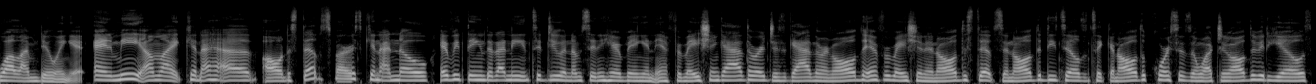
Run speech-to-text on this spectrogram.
while I'm doing it. And me, I'm like, can I have all the steps first? Can I know everything that I need to do? And I'm sitting here being an information gatherer, just gathering all the information and all the steps and all the details and taking all the courses and watching all the videos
